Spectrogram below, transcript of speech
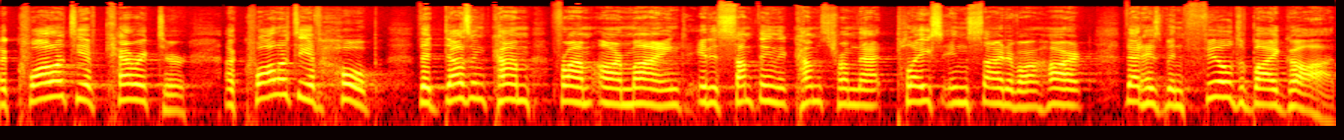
a quality of character, a quality of hope that doesn't come from our mind. It is something that comes from that place inside of our heart that has been filled by God.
